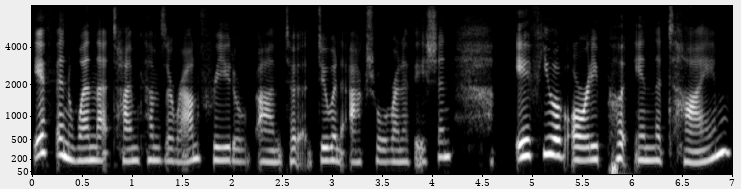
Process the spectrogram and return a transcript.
if and when that time comes around for you to um, to do an actual renovation, if you have already put in the time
